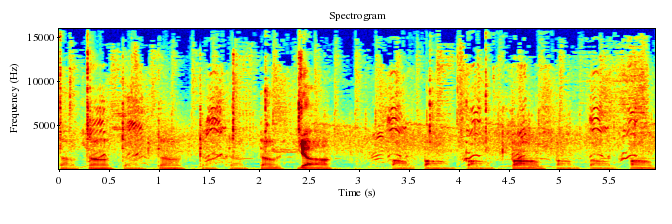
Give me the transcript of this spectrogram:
Dun dun dun dun dun dun dun. Yeah. Bom bom bom bom bom bom bom.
